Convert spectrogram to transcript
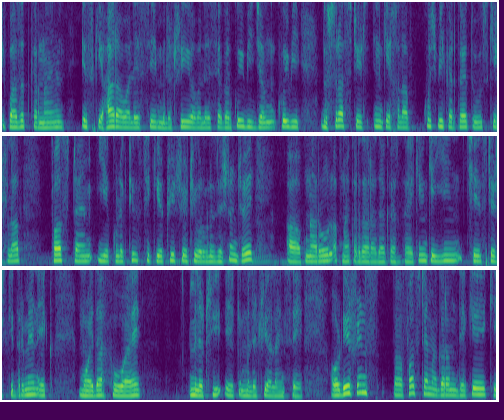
हिफाजत करना है। इसके हर हवाले से, मिलिट्री हवाले से, अगर कोई भी जंग, कोई भी दूसरा स्टेट्स इनके ख़िलाफ़ कुछ भी करता है तो उसके ख़िलाफ़ फ़र्स्ट टाइम ये कलेक्टिव सिक्योरिटी ट्रेटरी ऑर्गेनाइजेशन जो है, अपना रोल अपना करदार अदा करता है। क्योंकि इन छः स्टेट्स के दरमियान एक माहा हुआ है, मिलिट्री, एक मिलिट्री अलाइंस है और डियर फ्रेंड्स फ़र्स्ट टाइम अगर हम देखें कि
